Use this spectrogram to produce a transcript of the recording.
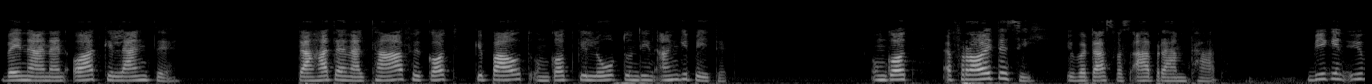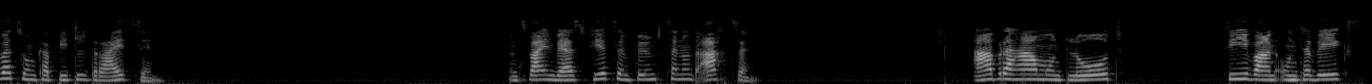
wenn er an einen Ort gelangte, da hat er ein Altar für Gott gebaut und Gott gelobt und ihn angebetet. Und Gott erfreute sich über das, was Abraham tat. Wir gehen über zum Kapitel 13. Und zwar in Vers 14, 15 und 18. Abraham und Lot, sie waren unterwegs.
